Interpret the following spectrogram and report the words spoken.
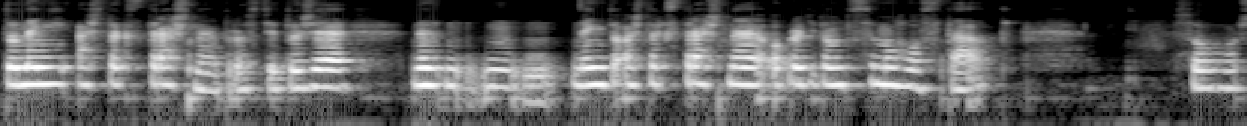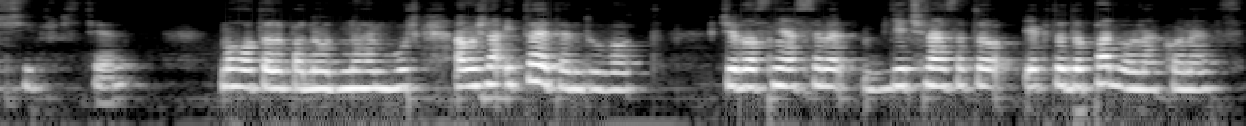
to není až tak strašné prostě, to, že ne, není to až tak strašné oproti tomu, co se mohlo stát. Jsou horší prostě. Mohlo to dopadnout mnohem hůř. A možná i to je ten důvod, že vlastně já jsem vděčná za to, jak to dopadlo nakonec.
